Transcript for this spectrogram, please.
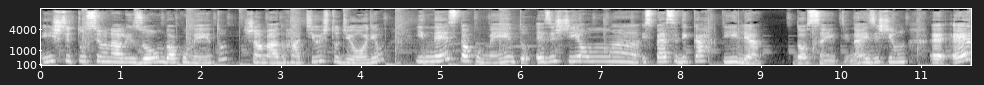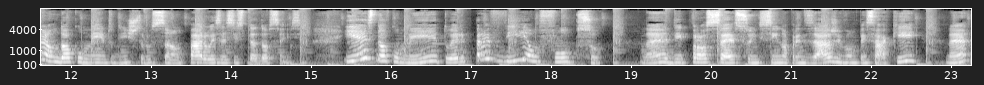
institucionalizou um documento chamado Ratio Studiorium, e nesse documento existia uma espécie de cartilha docente, né? Existia um, é, era um documento de instrução para o exercício da docência. E esse documento, ele previa um fluxo né, de processo ensino-aprendizagem, vamos pensar aqui, né,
